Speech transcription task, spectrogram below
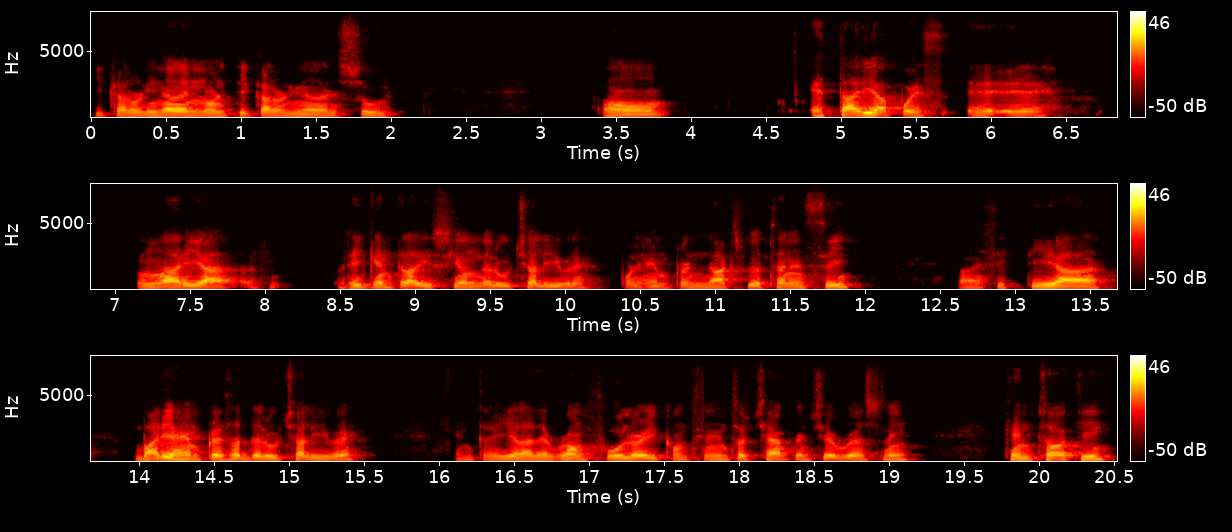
y Carolina del Norte y Carolina del Sur. Um, esta área pues es, un área rica en tradición de lucha libre. Por ejemplo, en Knoxville, Tennessee, uh, existían varias empresas de lucha libre, entre ellas la de Ron Fuller y Continental Championship Wrestling. Kentucky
